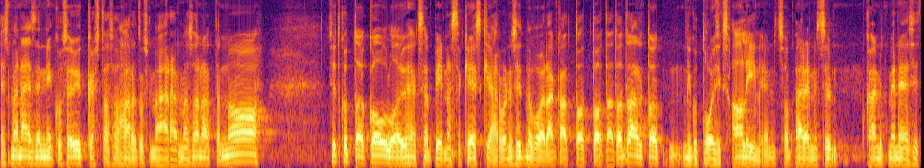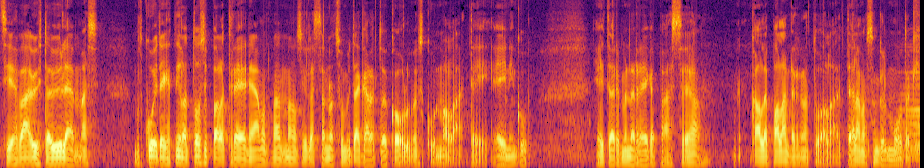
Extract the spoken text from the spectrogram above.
Ja sitten mä näin sen niin se ykköstason harjoitusmäärän. Mä sanoin, että no, sitten kun tuo koulu on yhdeksän pinnassa keskiarvo, niin sitten me voidaan katsoa tuota, tuota toi, niin toisiksi alin. Ja nyt se on pärjännyt, se kai nyt menee sitten siihen vähän yhtä ylemmäs. Mutta kuitenkin, että niillä on tosi paljon treenejä, mutta mä, mä oon sille sanonut, että sun pitää käydä tuo koulu myös kunnolla, että ei, ei, niin kuin, ei tarvitse mennä reikäpäässä ja Kalle Palanderina tuolla, että elämässä on kyllä muutakin.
